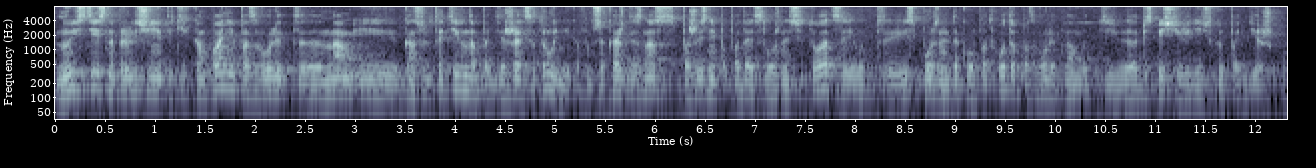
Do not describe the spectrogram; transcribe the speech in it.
Ну, естественно, привлечение таких компаний позволит э, нам и консультативно поддержать сотрудников, потому что каждый из нас по жизни попадает в сложные ситуации, и вот использование такого подхода позволит нам вот обеспечить юридическую поддержку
